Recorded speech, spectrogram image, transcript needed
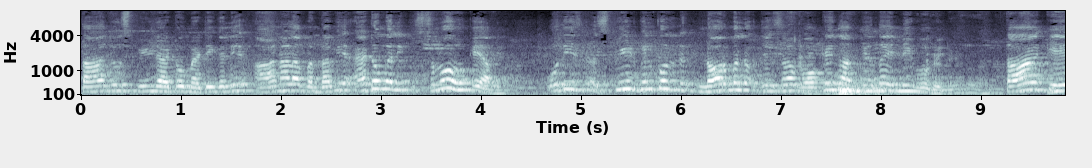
ਤਾਂ ਜੋ ਸਪੀਡ ਆਟੋਮੈਟਿਕਲੀ ਆਉਣ ਵਾਲਾ ਬੰਦਾ ਵੀ ਆਟੋਮੈਟਿਕ ਸਲੋ ਹੋ ਕੇ ਆਵੇ। ਉਹਦੀ ਸਪੀਡ ਬਿਲਕੁਲ ਨਾਰਮਲ ਜਿਸ ਤਰ੍ਹਾਂ ਵਾਕਿੰਗ ਆਦਮੀ ਹੁੰਦਾ, ਇੰਨੀ ਕੁ ਹੋਵੇ। ਤਾਂ ਕਿ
